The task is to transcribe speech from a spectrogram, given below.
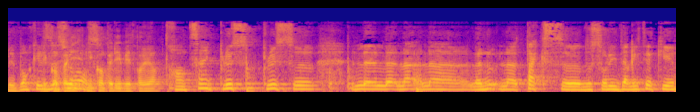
Les banques et les, les compagnies, les compagnies pétrolières. 35 plus, plus euh, la, la, la, la, taxe de solidarité qui est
